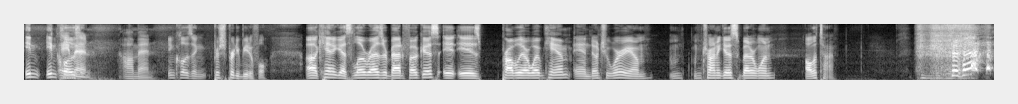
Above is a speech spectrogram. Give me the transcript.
in in closing, Amen. Amen. in closing, pr- pretty beautiful. Uh, can I guess low res or bad focus? It is probably our webcam, and don't you worry, I'm I'm, I'm trying to get us a better one all the time.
